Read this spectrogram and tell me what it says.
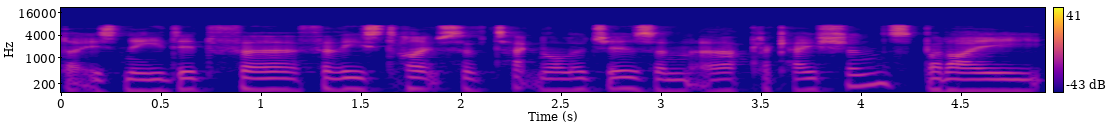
that is needed for, for these types of technologies and applications. But I,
